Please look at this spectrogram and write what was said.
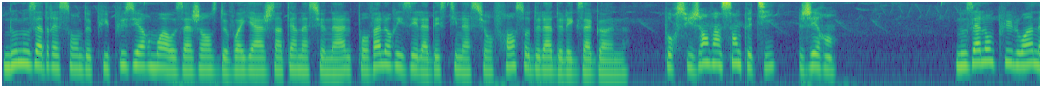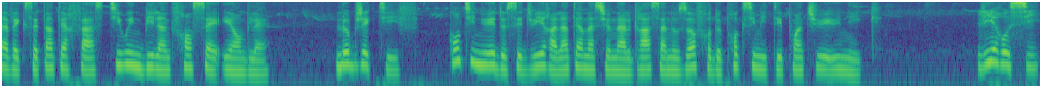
Nous nous adressons depuis plusieurs mois aux agences de voyages internationales pour valoriser la destination France au-delà de l'Hexagone. Poursuit Jean-Vincent Petit, gérant. Nous allons plus loin avec cette interface Tiwin bilingue français et anglais. L'objectif Continuer de séduire à l'international grâce à nos offres de proximité pointues et uniques. Lire aussi,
